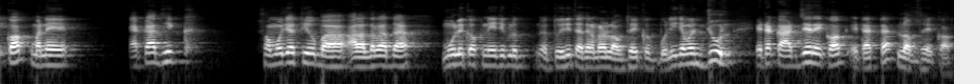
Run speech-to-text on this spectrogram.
একক মানে একাধিক সমজাতীয় বা আলাদা আলাদা মূল একক নিয়ে যেগুলো তৈরি, তাদের আমরা লব্ধ একক বলি। যেমন জুল, এটা কার্যের একক, এটা একটা লব্ধ একক।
